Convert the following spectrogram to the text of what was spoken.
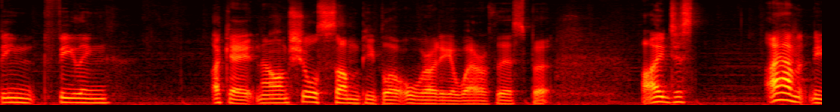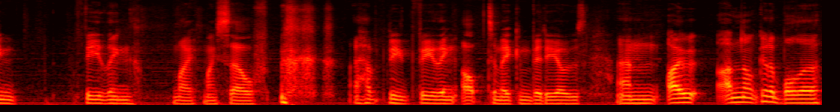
been feeling... Okay, now I'm sure some people are already aware of this, but I just I haven't been feeling my myself. I haven't been feeling up to making videos, and I I'm not gonna bother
